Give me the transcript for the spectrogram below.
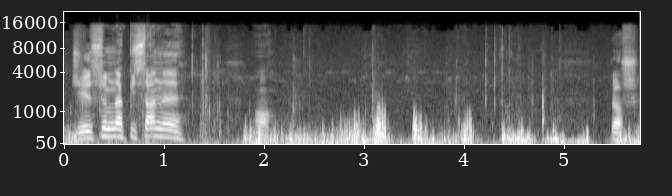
gdzie są napisane. O. Proszę.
